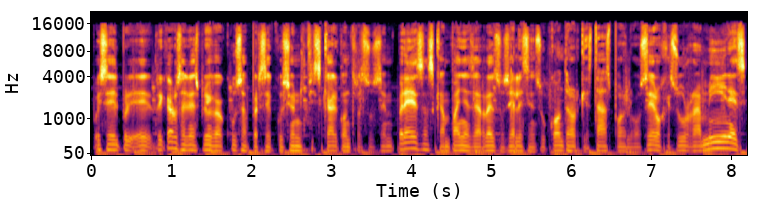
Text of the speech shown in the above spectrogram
pues el, eh, Ricardo Salinas Pliego acusa persecución fiscal contra sus empresas, campañas de redes sociales en su contra orquestadas por el vocero Jesús Ramírez.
